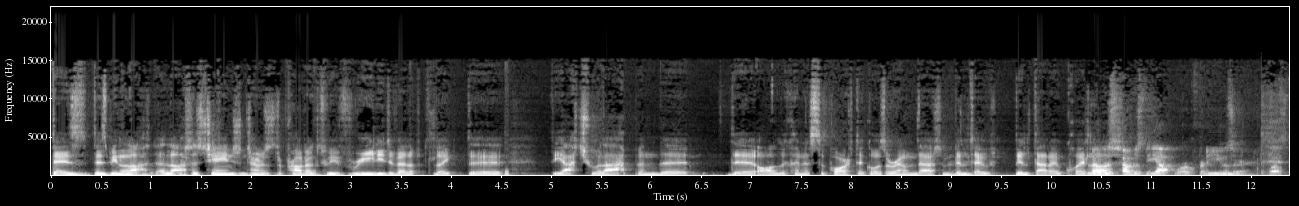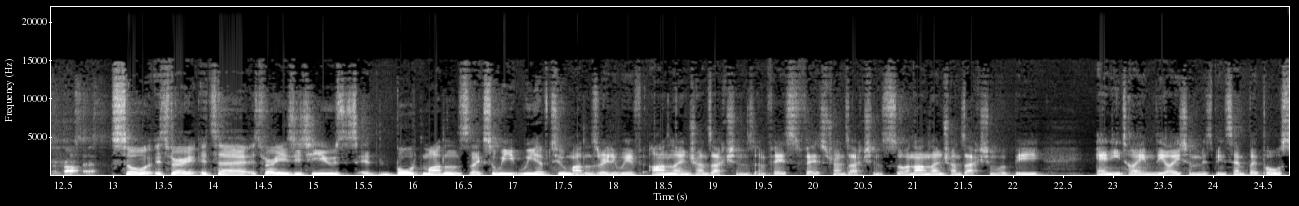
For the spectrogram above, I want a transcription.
there's there's been a lot a lot has changed in terms of the product. We've really developed like the the actual app and the the all the kind of support that goes around that and mm-hmm. built out built that out quite a how lot. Does, how does the app work for the user? What's the process? So it's very it's uh, it's very easy to use. It, both models like so we we have two models really. We have online transactions and face to face transactions. So an online transaction would be anytime the item is being sent by post.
